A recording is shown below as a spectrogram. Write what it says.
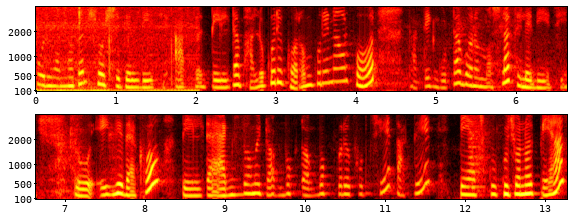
পরিমাণ মতন সর্ষে তেল দিয়েছি। আর তেলটা ভালো করে গরম করে নেওয়ার পর তাতে গোটা গরম মশলা ফেলে দিয়েছি। তো এই যে দেখো তেলটা একদমই টকবক টকবক করে ফুটছে, তাতে পেঁয়াজ কুচোনো পেঁয়াজ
